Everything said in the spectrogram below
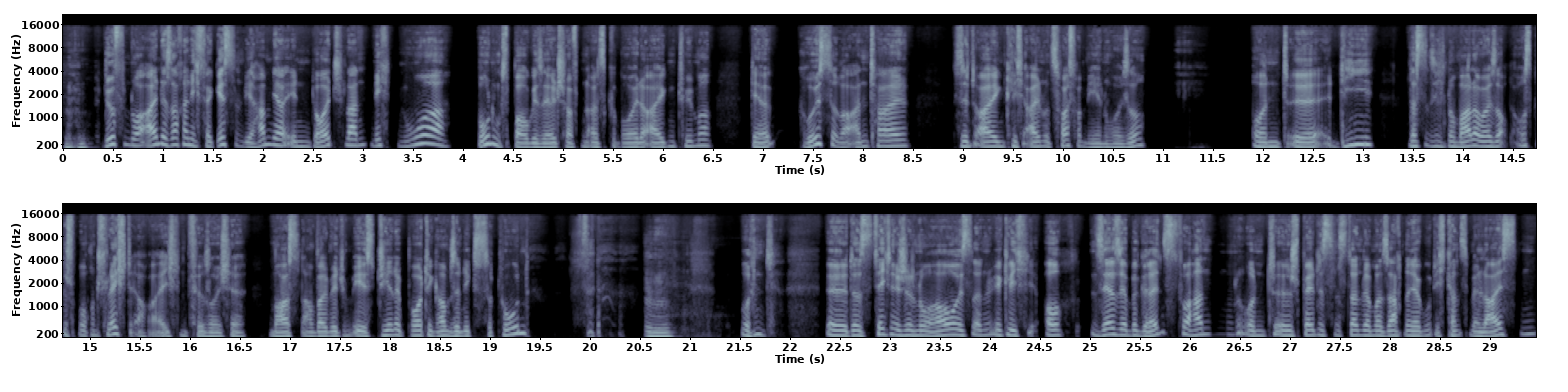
Mhm. Wir dürfen nur eine Sache nicht vergessen. Wir haben ja in Deutschland nicht nur Wohnungsbaugesellschaften als Gebäudeeigentümer. Der größere Anteil sind eigentlich Ein- und Zweifamilienhäuser. Und äh, die lassen sich normalerweise ausgesprochen schlecht erreichen für solche Maßnahmen, weil mit dem ESG-Reporting haben sie nichts zu tun. Mhm. Und das technische Know-how ist dann wirklich auch sehr, sehr begrenzt vorhanden. Und äh, spätestens dann, wenn man sagt, naja gut, ich kann es mir leisten,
